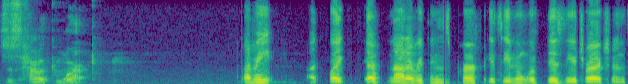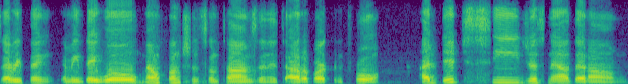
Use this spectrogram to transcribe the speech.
just how it can work. I mean, uh, like not everything's perfect. It's even with Disney attractions. Everything. I mean, they will malfunction sometimes, and it's out of our control. I did see just now that um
